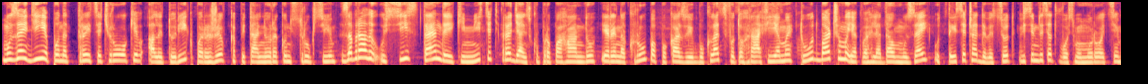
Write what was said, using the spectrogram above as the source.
Музей діє понад 30 років, але торік пережив капітальну реконструкцію. Забрали усі стенди, які містять радянську пропаганду. Ірина Крупа показує буклет з фотографіями. Тут бачимо, як виглядав музей у 1988 році.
